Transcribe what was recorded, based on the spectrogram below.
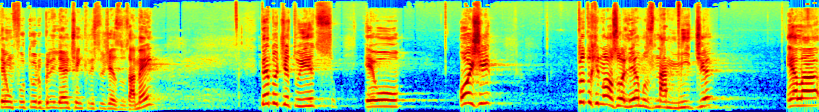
tem um futuro brilhante em Cristo Jesus. Amém? Tendo dito isso, eu hoje tudo que nós olhamos na mídia, ela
